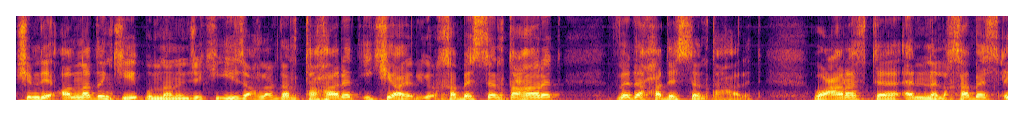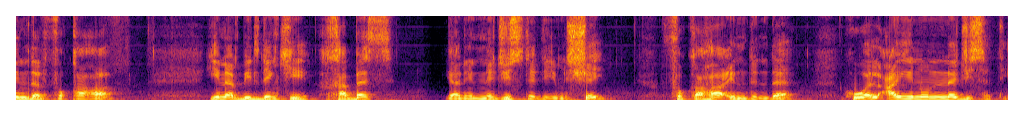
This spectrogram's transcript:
Şimdi anladın ki bundan önceki izahlardan taharet ikiye ayrılıyor. Habesten taharet ve de hadesten taharet. Ve arafte ennel habes indel fukaha. Yine bildin ki habes yani necis dediğimiz şey fukaha indinde huvel aynun neciseti.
